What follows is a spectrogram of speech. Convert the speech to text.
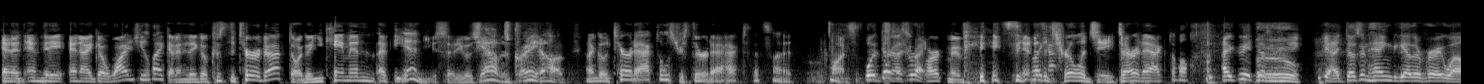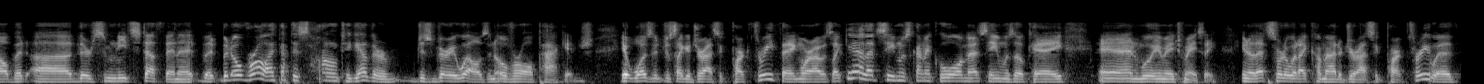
And and they and I go, why did you like it? And they go, because the pterodactyl. I go, you came in at the end. You said. He goes, yeah, it was great. Oh. And I go, pterodactyl's your third act. That's not. Come on, it's Well, it Jurassic right. Park movie. it's the end Like, of the I- trilogy. Pterodactyl. I agree. It doesn't. Boo. Yeah, it doesn't hang together very well, but uh, there's some neat stuff in it. But but overall, I thought this hung together just very well as an overall package. It wasn't just like a Jurassic Park three thing where I was like, yeah, that scene was kind of cool and that scene was okay, and William H Macy. You know, that's sort of what I come out of Jurassic Park three with.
